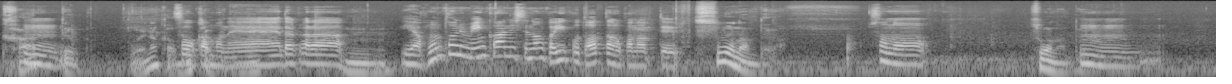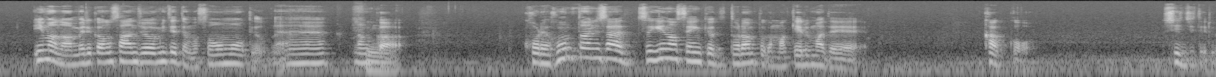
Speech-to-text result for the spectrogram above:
かって、俺なんか思っちゃうそうかもね。だから、うん。いや本当に民間にしてなんかいいことあったのかなって。そうなんだよ。そのそうなんだよ、うん。今のアメリカの惨状を見ててもそう思うけどね。なんかこれ本当にさ次の選挙でトランプが負けるまでかっこ信じてる。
